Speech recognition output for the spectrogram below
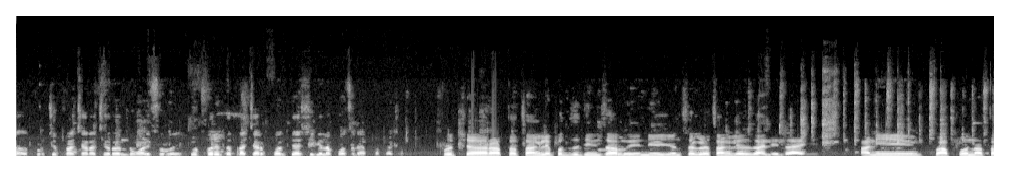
पुढचे प्रचाराची रणधुमाळी सुरू आहे. कुठपर्यंत प्रचार कोणत्या शिगेला पोहोचला आता प्रचार? प्रचार आता चांगल्या पद्धतीने चालू आहे. नियोजन सगळं चांगलं झालेलं आहे. आणि आपण आता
